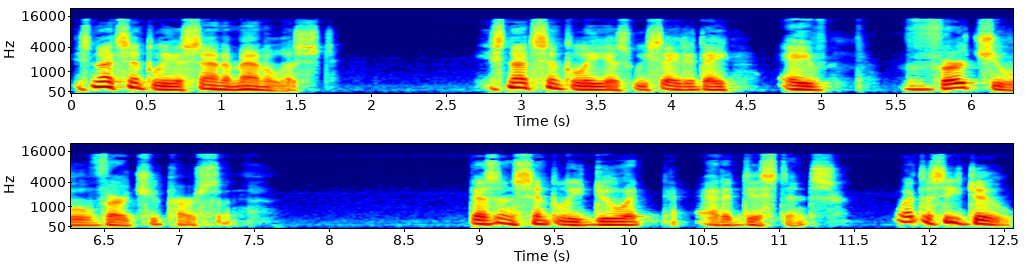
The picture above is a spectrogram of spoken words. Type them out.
he's not simply a sentimentalist. He's not simply, as we say today, a virtual virtue person. Doesn't simply do it at a distance. What does he do?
